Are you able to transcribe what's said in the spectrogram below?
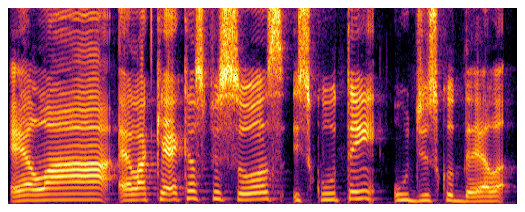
Ela, ela quer que as pessoas escutem o disco dela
